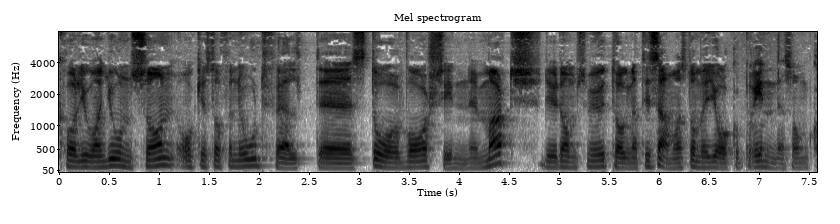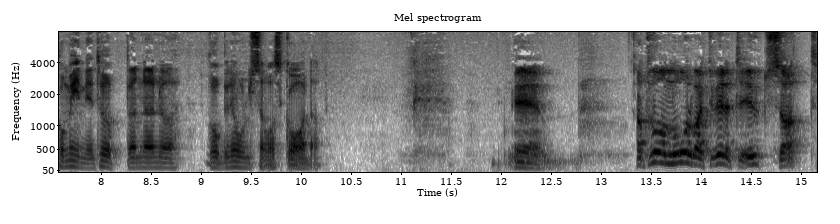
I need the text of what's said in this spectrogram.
Carl-Johan Jonsson och Kristoffer Nordfeldt eh, står varsin match. Det är ju de som är uttagna tillsammans då med Jakob Rinne som kom in i truppen när Robin Olsen var skadad. att vara målvakt är väldigt utsatt.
